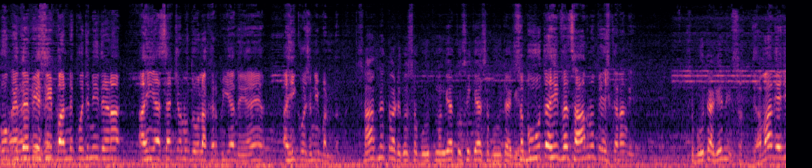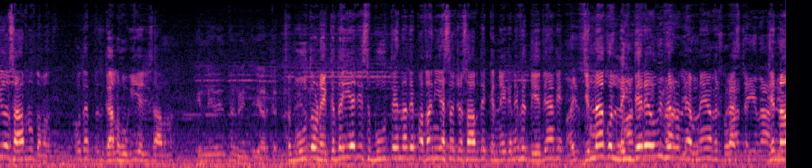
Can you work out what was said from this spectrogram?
ਉਹ ਕਹਿੰਦੇ ਵੀ ਅਸੀਂ ਬੰਨ ਕੁਝ ਨਹੀਂ ਦੇਣਾ ਅਸੀਂ ਐਸਐਚਓ ਨੂੰ 2 ਲੱਖ ਰੁਪਈਆ ਦੇ ਆਏ ਆ ਅਸੀਂ ਕੁਝ ਨਹੀਂ ਬਣਦਾ ਸਾਹਿਬ ਨੇ ਤੁਹਾਡੇ ਕੋਲ ਸਬੂਤ ਮੰਗਿਆ ਤੁਸੀਂ ਕਿਹਾ ਸਬੂਤ ਹੈਗੇ ਸਬੂਤ ਅਸੀਂ ਫਿਰ ਸਾਹਿਬ ਨੂੰ ਪੇਸ਼ ਕਰਾਂਗੇ। ਸਬੂਤ ਹੈਗੇ ਨੇ? ਦਵਾਂਗੇ ਜੀ ਉਹ ਸਾਹਿਬ ਨੂੰ ਦਵਾਂਗੇ। ਉਹ ਤਾਂ ਗੱਲ ਹੋ ਗਈ ਹੈ ਜੀ ਸਾਹਿਬ ਨਾਲ। ਕਿੰਨੇ ਦਿਨ ਤੁਹਾਨੂੰ ਇੰਤਜ਼ਾਰ ਕਰਨਾ ਸਬੂਤ ਹੁਣ ਇੱਕ ਦਾ ਹੀ ਹੈ ਜੀ ਸਬੂਤ ਤੇ ਇਹਨਾਂ ਦੇ ਪਤਾ ਨਹੀਂ ਐਸਐਚਓ ਸਾਹਿਬ ਦੇ ਕਿੰਨੇ ਕਿੰਨੇ ਫਿਰ ਦੇ ਦੇਾਂਗੇ ਜਿੰਨਾ ਕੋ ਲੈਂਦੇ ਰਹੇ ਉਹ ਵੀ ਫਿਰ ਲਿਆਉਣੇ ਆ ਫਿਰ ਪ੍ਰੈਸ। ਜੇ ਨਾ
